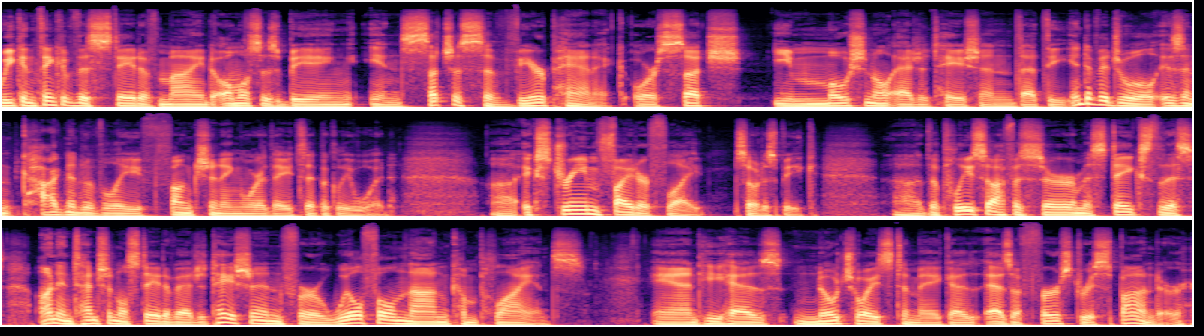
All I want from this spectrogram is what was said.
we can think of this state of mind almost as being in such a severe panic or such emotional agitation that the individual isn't cognitively functioning where they typically would. Uh, extreme fight or flight, so to speak. Uh, the police officer mistakes this unintentional state of agitation for willful noncompliance, and he has no choice to make as, as a first responder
